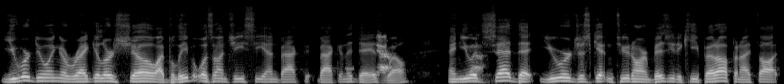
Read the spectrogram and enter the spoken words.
you were doing a regular show. I believe it was on GCN back back in the day as Yeah. well. And you Yeah. had said that you were just getting too darn busy to keep it up. And I thought,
